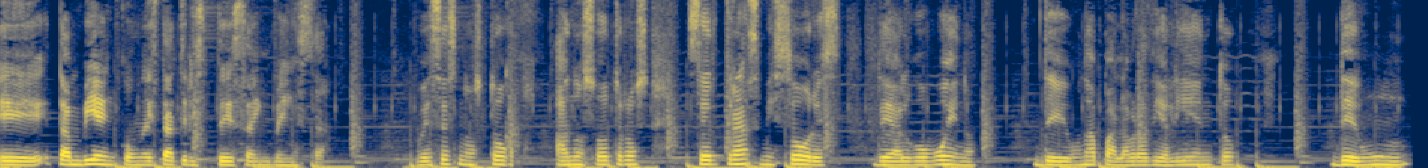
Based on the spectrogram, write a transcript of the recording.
eh, también con esta tristeza inmensa. A veces nos toca a nosotros ser transmisores de algo bueno, de una palabra de aliento, de un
